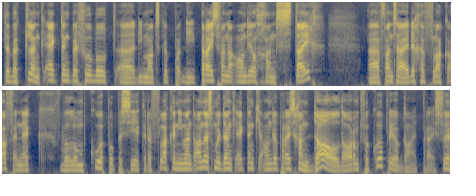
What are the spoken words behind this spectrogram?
te beklink. Ek dink byvoorbeeld uh die maatskappy die prys van 'n aandeel gaan styg uh van sy huidige vlak af en ek wil hom koop op 'n sekere vlak en iemand anders moet dink ek dink die aandeleprys gaan daal daarom verkoop hy op daai prys. So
